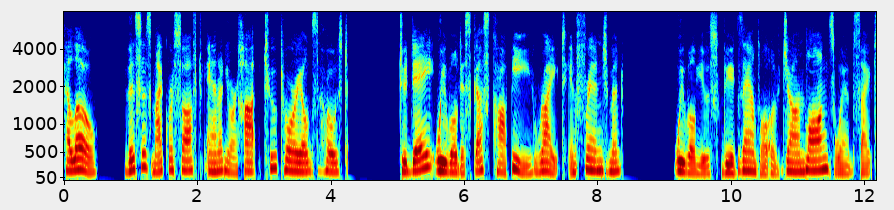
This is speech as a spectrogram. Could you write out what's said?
Hello, this is Microsoft Anna your Hot Tutorials host. Today we will discuss copyright infringement. We will use the example of John Long's website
